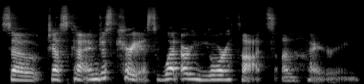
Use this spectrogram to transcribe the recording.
So, Jessica, I'm just curious, what are your thoughts on hiring?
